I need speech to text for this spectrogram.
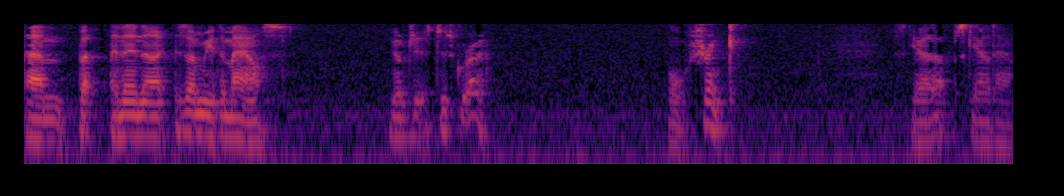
Um, but and then I, as I move the mouse the objects just grow or shrink. Scale up scale down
